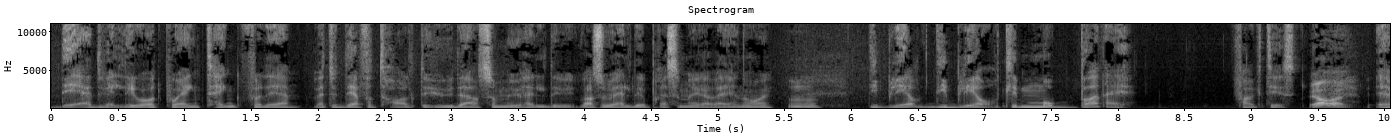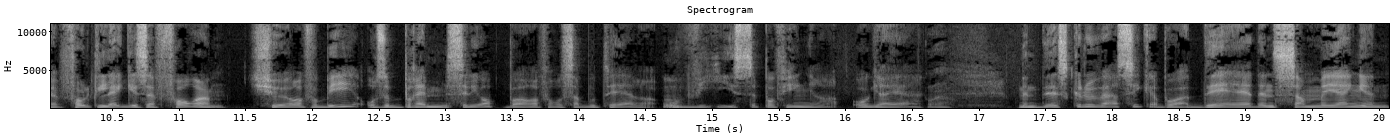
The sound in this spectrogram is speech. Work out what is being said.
Det er et veldig godt poeng. Tenk på det. Vet du, Det fortalte hun der som uheldig, var så uheldig å presse meg av veien òg. De blir de blir ordentlig mobba, de. Faktisk. Ja. Eh, Folk legger seg foran, kjører forbi, og så bremser de opp bare for å sabotere og vise på fingre og greier. Men det skal du være sikker på det er den samme gjengen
